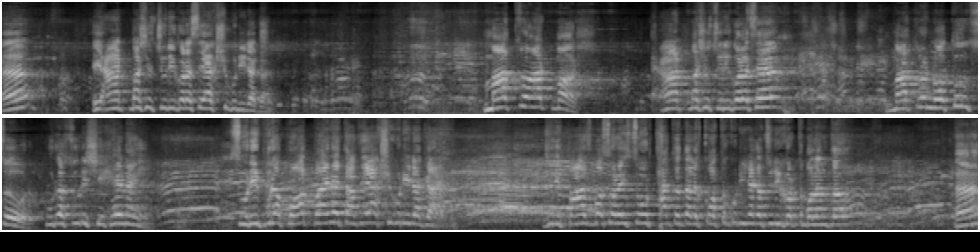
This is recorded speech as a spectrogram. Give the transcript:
হ্যাঁ? এই আট মাসে চুরি করেছে একশো কোটি টাকা। মাত্র আট মাস। আট মাসে চুরি করেছে মাত্র নতুন চোর। পুরো চুরি শিখে নাই। চুরির পুরো পথ পায় না তাতে একশো কোটি টাকা। যদি পাঁচ বছর এই চোর থাকতো তাহলে কত কোটি টাকা চুরি করতে বলেন তো? হ্যাঁ?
